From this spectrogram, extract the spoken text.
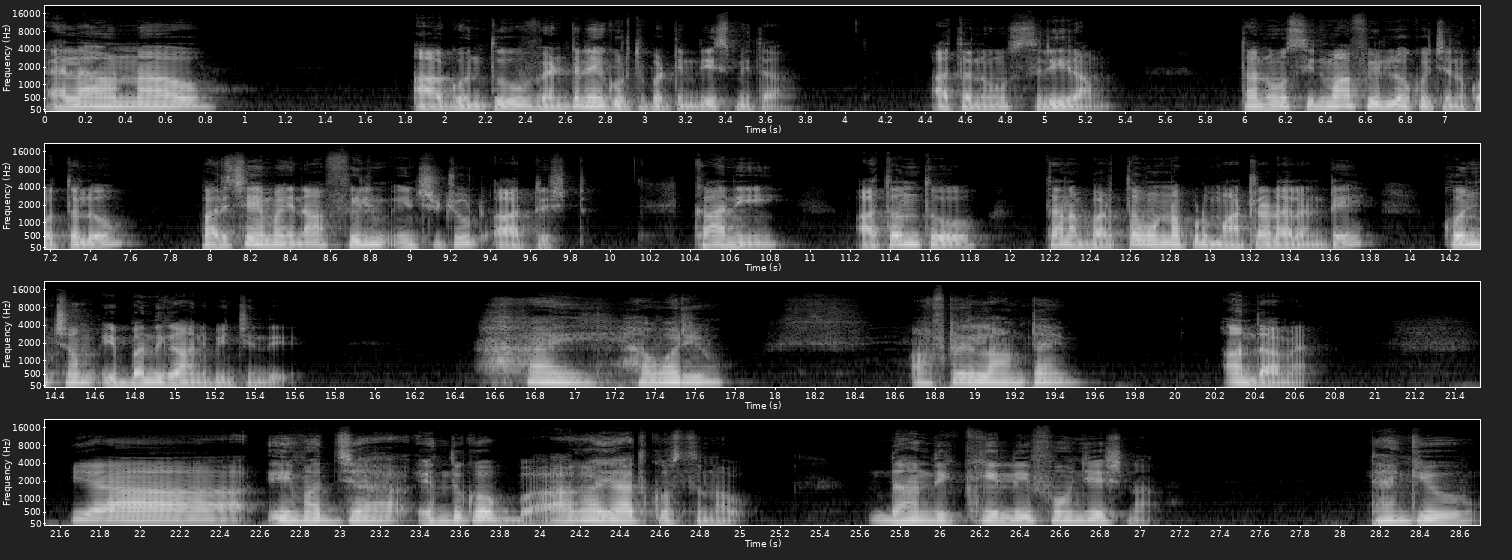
ఎలా ఉన్నావు? ఆ గొంతు వెంటనే గుర్తుపట్టింది స్మిత. అతను శ్రీరామ్. తను సినిమా ఫీల్డ్లోకి వచ్చిన కొత్తలో పరిచయమైన ఫిల్మ్ ఇన్స్టిట్యూట్ ఆర్టిస్ట్. కానీ అతనితో తన భర్త ఉన్నప్పుడు మాట్లాడాలంటే కొంచెం ఇబ్బందిగా అనిపించింది. Hi how are you after a long time అందామె. యా ఈ మధ్య ఎందుకో బాగా యాదకొస్తున్నావు. దాని దిక్కుకెళ్ళి ఫోన్ చేసిన. థ్యాంక్ యూ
